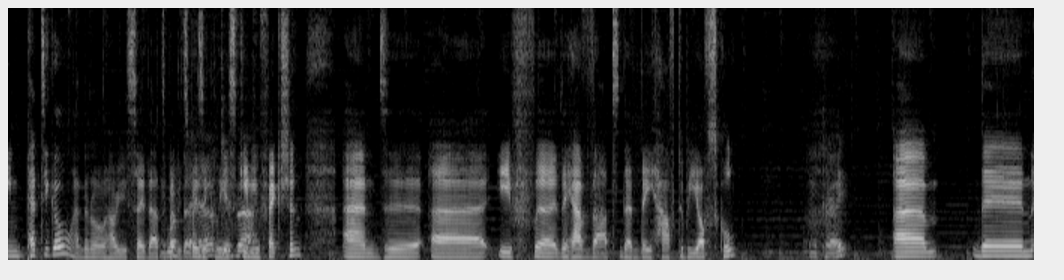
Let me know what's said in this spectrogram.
impetigo. I don't know how you say that, What but it's basically a skin that? infection. And uh, uh, if uh, they have that, then they have to be off school. okay. Um, then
